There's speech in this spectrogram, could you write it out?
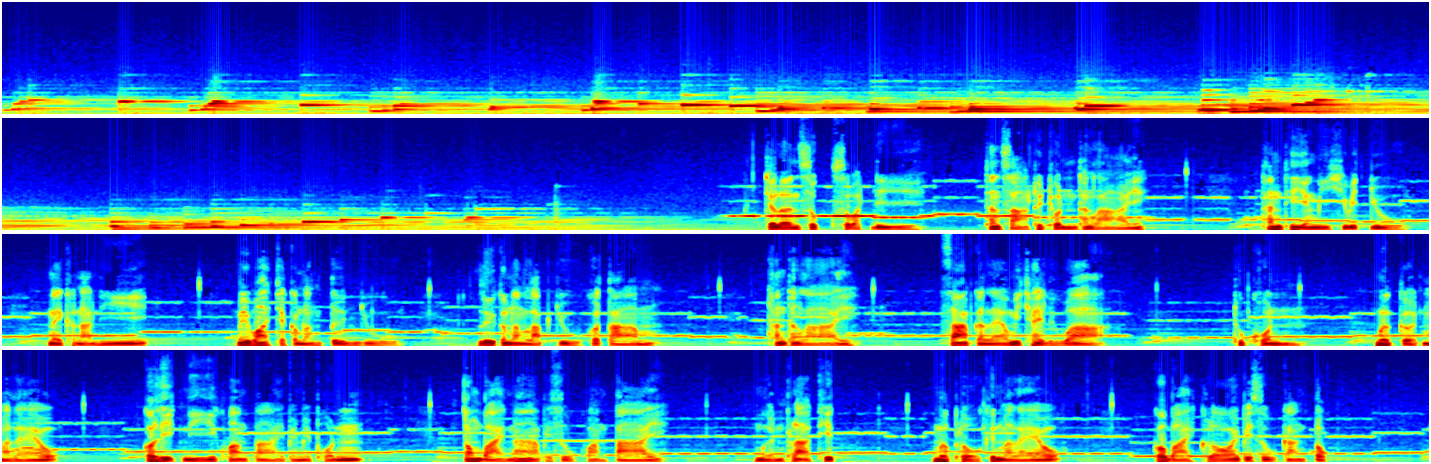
เจริญสุขสวัสดี ท่านสาธุชนทั้งหลาย ท่านที่ยังมีชีวิตอยู่ ในขณะนี้ ไม่ว่าจะกำลังตื่นอยู่ หรือกำลังหลับอยู่ก็ตาม ท่านทั้งหลาย ทราบกันแล้วไม่ใช่หรือว่า ทุกคนเมื่อเกิดมาแล้ว ก็หลีกหนีความตายไปไม่พ้น ต้องบ่ายหน้าไปสู่ความตาย เหมือนพระอาทิตย์ เมื่อโผล่ขึ้นมาแล้ว ก็บ่ายคล้อยไปสู่การตก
